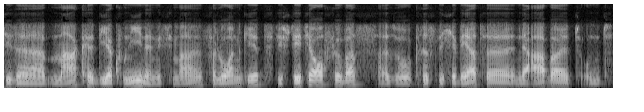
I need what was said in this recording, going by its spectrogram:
diese Marke Diakonie, nenne ich sie mal, verloren geht. Die steht ja auch für was, also christliche Werte in der Arbeit und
